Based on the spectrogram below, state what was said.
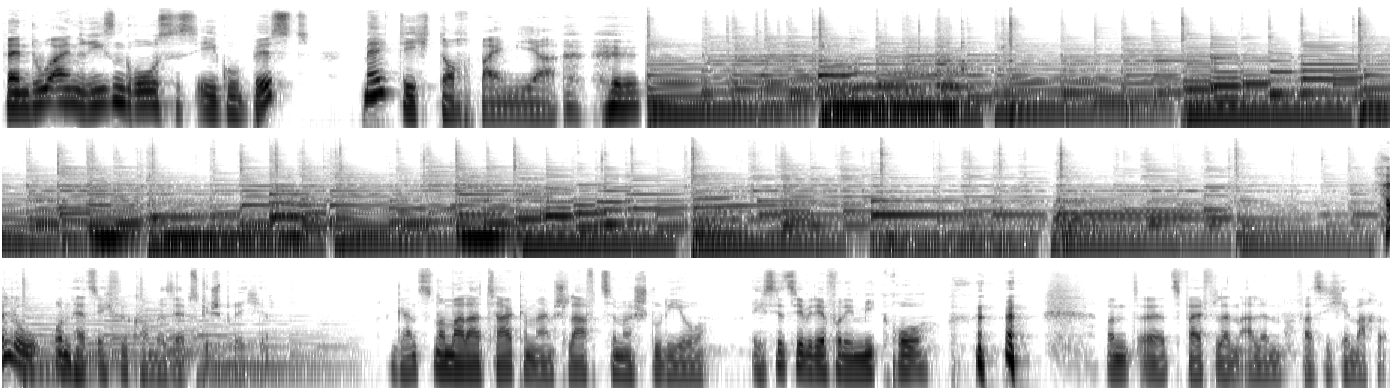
Wenn du ein riesengroßes Ego bist, meld dich doch bei mir. Hallo und herzlich willkommen bei Selbstgespräche. Ein ganz normaler Tag in meinem Schlafzimmerstudio. Ich sitze hier wieder vor dem Mikro und äh, zweifle an allem, was ich hier mache.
